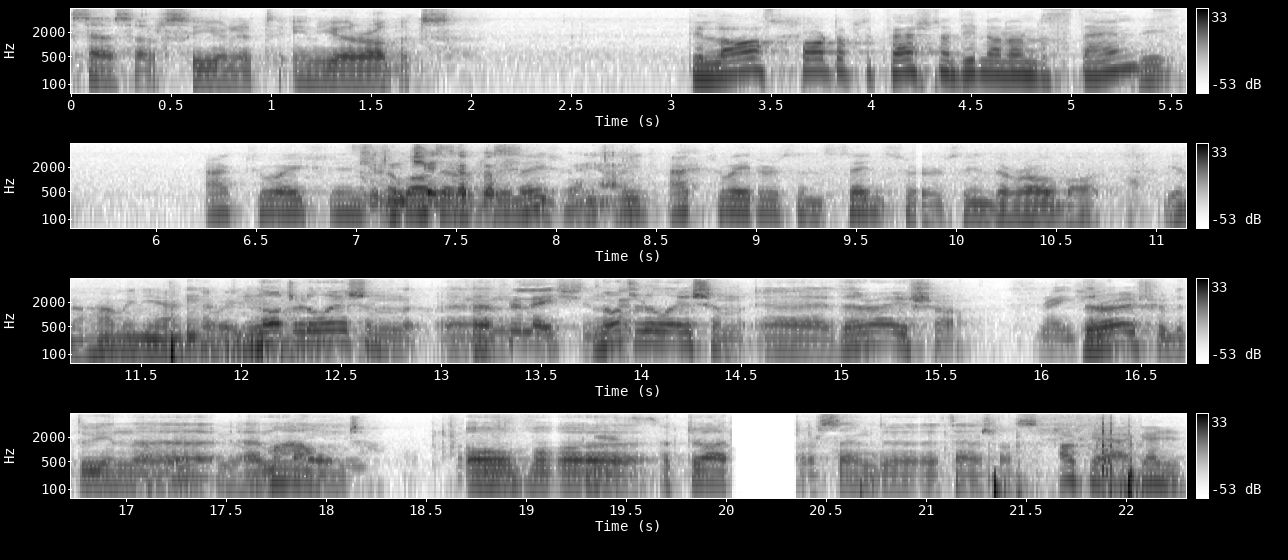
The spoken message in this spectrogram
sensors unit in your robots? The last part of the question I did not understand. The actuation, well, the relation between actuators and sensors in the robot. You know, how many actuators? Not relation. Uh, not relation. Not relation. Uh, the ratio. ratio. The ratio between uh, ratio. amount. of uh, yes. actuators and uh, sensors. Okay, I get it.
